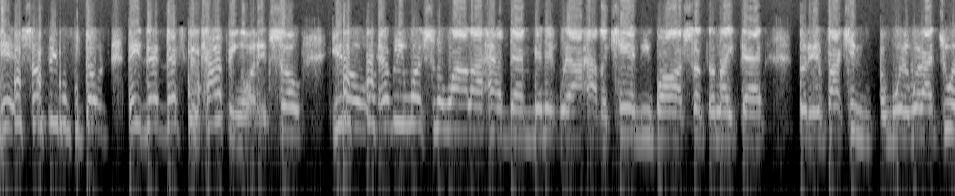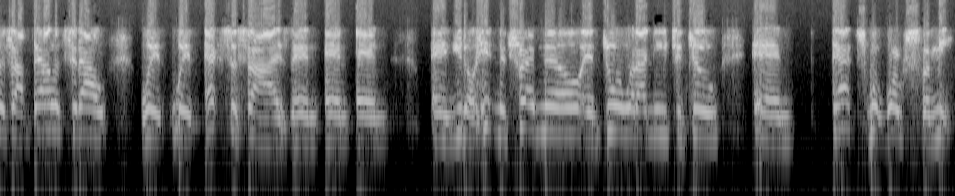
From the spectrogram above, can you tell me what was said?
Yeah, some people don't. They, that, that's the topping on it. So you know, every once in a while, I have that minute where I have a candy bar or something like that. But if I can, what, what I do is I balance it out with with exercise and and and and you know, hitting the treadmill and doing what I need to do, and that's what works for me.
